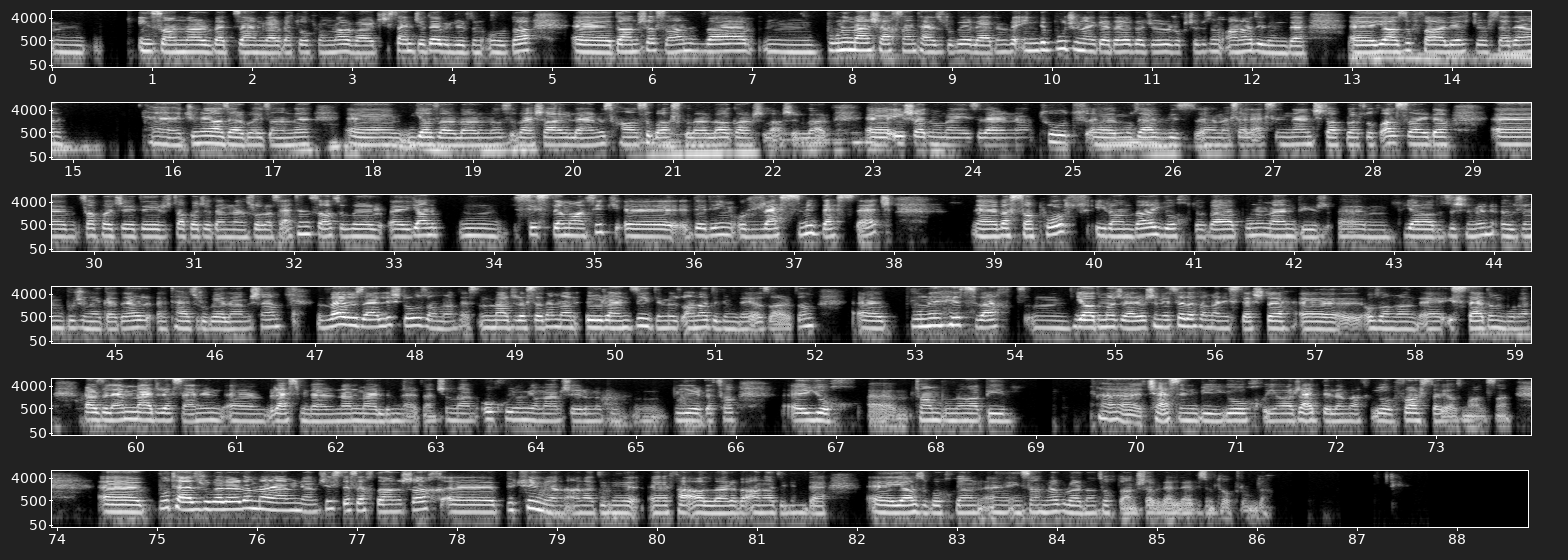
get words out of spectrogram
insanlar və cəmlər və toplumlar var ki, sən gedə bilirdin orada e, danışasan və bunu mən şəxsən təcrübə elədim və indi bu günə qədər də görürük ki, bizim ana dilində e, yazıb fəaliyyət göstərən Güney Azərbaycanlı ə, yazarlarımız və şairlərimiz hansı baskılarla qarşılaşırlar? Ə, irşad müməyyizlərindən tut, ə, müzəvviz ə, məsələsindən kitablar çox az sayda ə, çapac edir, çapac edəndən sonra sətin satılır. Ə, yəni sistematik ə, dediyim o rəsmi dəstək və support İranda yoxdur və bunu mən bir ə, yaradıcı kimi özüm bu günə qədər ə, təcrübə eləmişəm və özəlliklə o zaman mədrəsədə mən öyrənci idim, öz ana dilimdə yazardım. Ə, bunu heç vaxt ə, yadıma gəlir ki, neçə dəfə mən istəşdə ə, o zaman ə, istədim bunu. Bəzilərin mədrəsənin ə, rəsmilərindən, müəllimlərdən ki, mən oxuyum ya mənim şeirimi bu bir yerdə çap ə, yox tam buna bir kəsin bir yox ya rədd eləmək, yox, farsda yazmalısan. Bu təcrübələrdən mən əminəm ki, istəsək danışaq, bütün yəni ana dili fəalları və ana dilində yazıb oxuyan insanlar bunlardan çox danışa bilərlər bizim toplumda.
